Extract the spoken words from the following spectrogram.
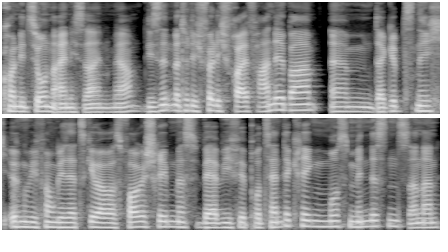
Konditionen einig sein. Ja? Die sind natürlich völlig frei verhandelbar. Ähm, da gibt es nicht irgendwie vom Gesetzgeber was vorgeschriebenes, wer wie viel Prozente kriegen muss, mindestens, sondern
